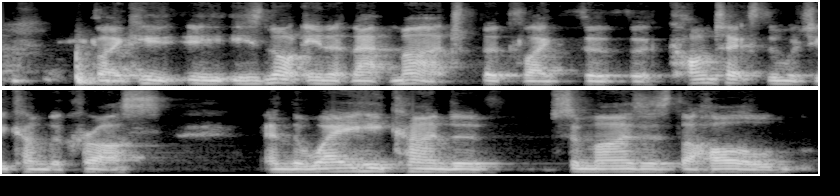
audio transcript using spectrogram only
like he, he's not in it that much, but like the the context in which he comes across and the way he kind of surmises the whole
